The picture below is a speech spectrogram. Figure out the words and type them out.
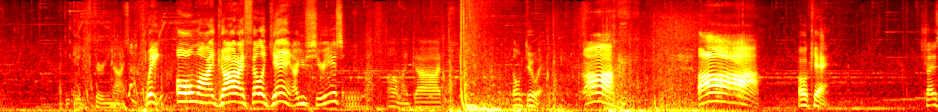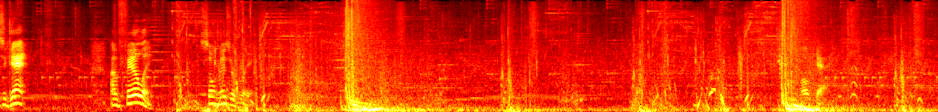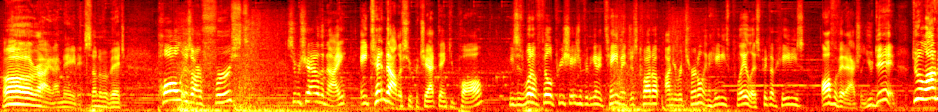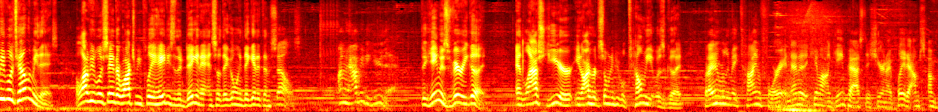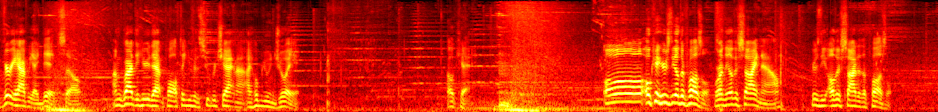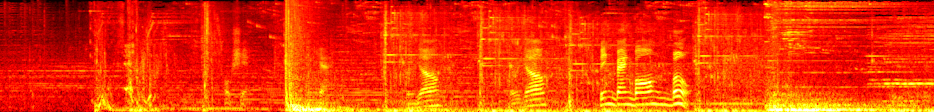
At the age of 39. Wait! Oh my god, I fell again! Are you serious? Oh my god. Don't do it. Ah! Ah! Okay. Let's try this again. I'm failing. So miserably. Okay. Alright, I made it. Son of a bitch. Paul is our first super chat of the night. A $10 super chat. Thank you, Paul. He says, What up, Phil? Appreciation for the entertainment. Just caught up on your Returnal and Hades playlist. Picked up Hades off of it, actually. You did. Dude, a lot of people are telling me this. A lot of people are saying they're watching me play Hades and they're digging it, and so they go and they get it themselves. I'm happy to hear that. The game is very good. And last year, you know, I heard so many people tell me it was good, but I didn't really make time for it. And then it came out on Game Pass this year, and I played it. I'm, I'm very happy I did. So I'm glad to hear that, Paul. Thank you for the super chat, and I, I hope you enjoy it. Okay. Oh, okay, here's the other puzzle. We're on the other side now. Here's the other side of the puzzle. Oh, shit. Okay. There we go. There we go. Bing, bang, bong, boom.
